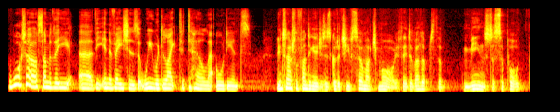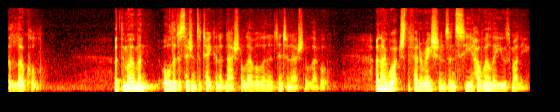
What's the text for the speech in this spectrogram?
what are some of the uh, the innovations that we would like to tell that audience? The international funding agencies could achieve so much more if they developed the means to support the local. At the moment, all the decisions are taken at national level and at international level. And I watch the federations and see how well they use money.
